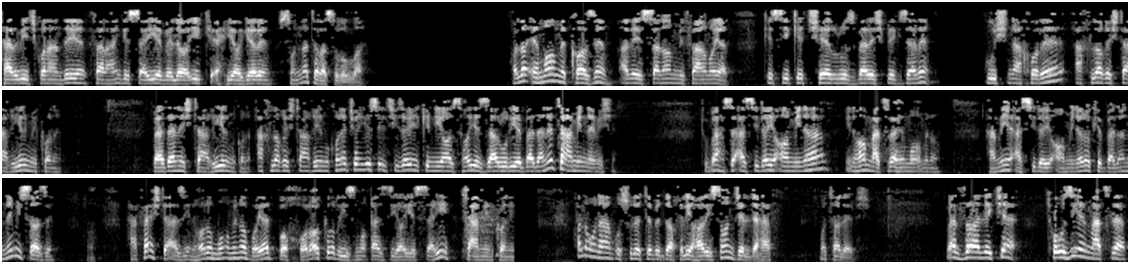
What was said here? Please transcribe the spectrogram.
ترویج کننده فرهنگ صحیح ولایی که احیاگر سنت رسول الله حالا امام کاظم علیه السلام میفرماید کسی که چه روز برش بگذره گوش نخوره اخلاقش تغییر می‌کنه. بدنش تغییر می‌کنه اخلاقش تغییر می‌کنه چون یه سری چیزایی که نیازهای ضروری بدنه تأمین نمیشه. تو بحث اسیدای آمینه اینها مطرح مؤمنان. همه اسیدای آمینه رو که بدن نمی‌سازه. هفتشت از اینها رو مؤمنا باید با خوراک و ریزم و صحیح تأمین کنیم. حالا اون هم اصول طب داخلی هاریسون جلد هفت. مطالعه بشه. و ذالکه توضیح مطلب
